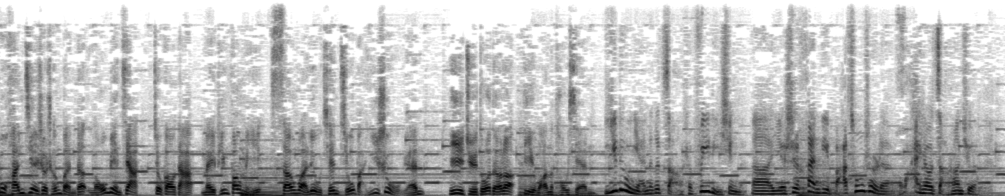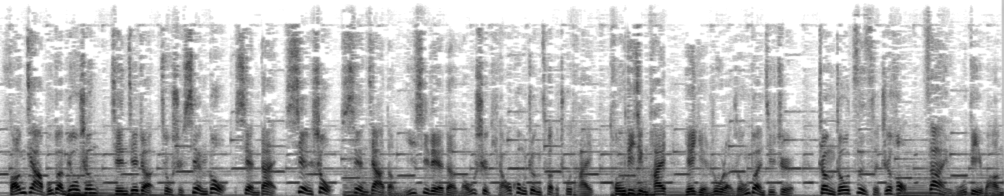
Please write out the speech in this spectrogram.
不含建设成本的楼面价就高达每平方米三万六千九百一十五元，一举夺得了地王的头衔。一六年那个涨是非理性的啊，也是旱地拔葱似的，哗一下涨上去了。房价不断飙升，紧接着就是限购、限贷、限售、限价等一系列的楼市调控政策的出台，土地竞拍也引入了熔断机制。郑州自此之后再无地王，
